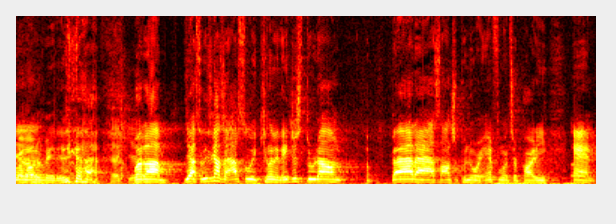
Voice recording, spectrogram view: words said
little motivated. yeah. But um, yeah. So these guys are absolutely killing it. They just threw down badass entrepreneur influencer party, and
